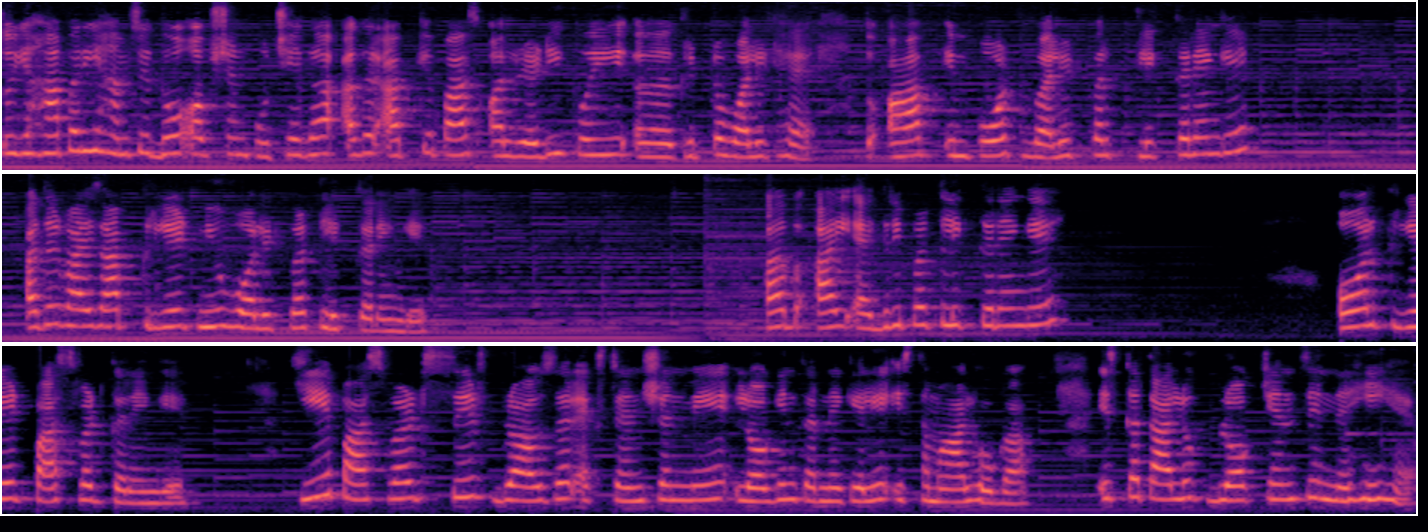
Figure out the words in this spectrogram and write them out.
तो यहाँ पर ये हमसे दो ऑप्शन पूछेगा। अगर आपके पास ऑलरेडी कोई क्रिप्टो वॉलेट है तो आप इंपोर्ट वॉलेट पर क्लिक करेंगे। अदरवाइज़ आप क्रिएट न्यू वॉलेट पर क्लिक करेंगे। अब आई एग्री पर क्लिक करेंगे। और क्रिएट पासवर्ड करेंगे। ये पासवर्ड सिर्फ़ ब्राउज़र एक्सटेंशन में लॉगिन करने के लिए इस्तेमाल होगा। इसका ताल्लुक ब्लॉकचेन से नहीं है।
